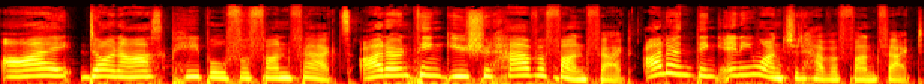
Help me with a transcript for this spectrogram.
I don't ask people for fun facts. I don't think you should have a fun fact. I don't think anyone should have a fun fact.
